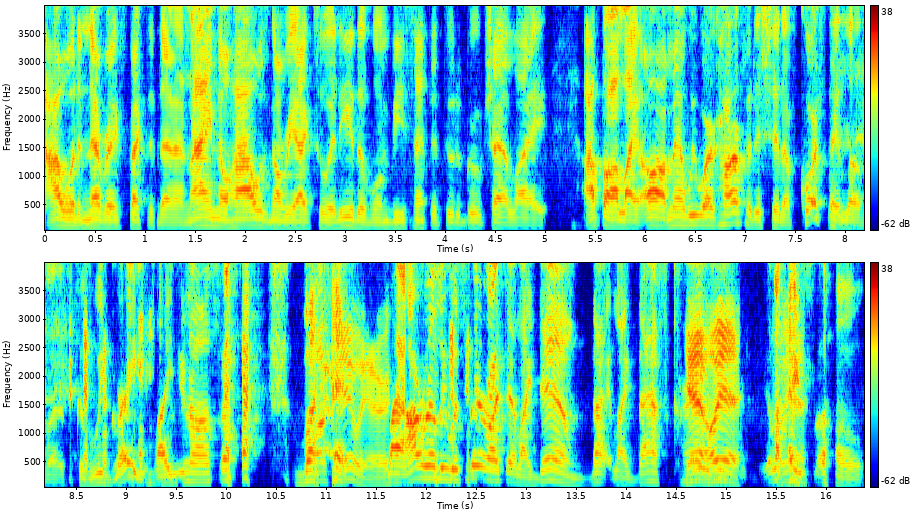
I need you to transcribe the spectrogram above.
I would have never expected that, and I didn't know how I was gonna react to it either when B sent it through the group chat. Like I thought like, oh man, we work hard for this shit. Of course they love us because we great. like, you know what I'm saying? But Fuck yeah, we are. like I really was sitting right there, like, damn, that like that's oh, crazy. Yeah, oh yeah. Like yeah. so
